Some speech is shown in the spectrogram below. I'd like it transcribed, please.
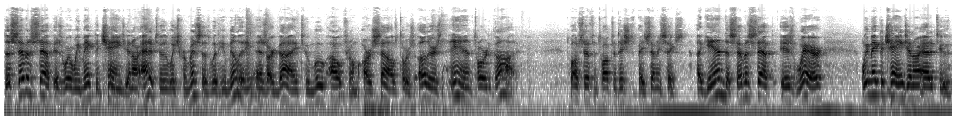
The seventh step is where we make the change in our attitude, which permits us with humility as our guide to move out from ourselves towards others and toward God. 12 Steps and 12 Traditions, page 76. Again, the seventh step is where we make the change in our attitude,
